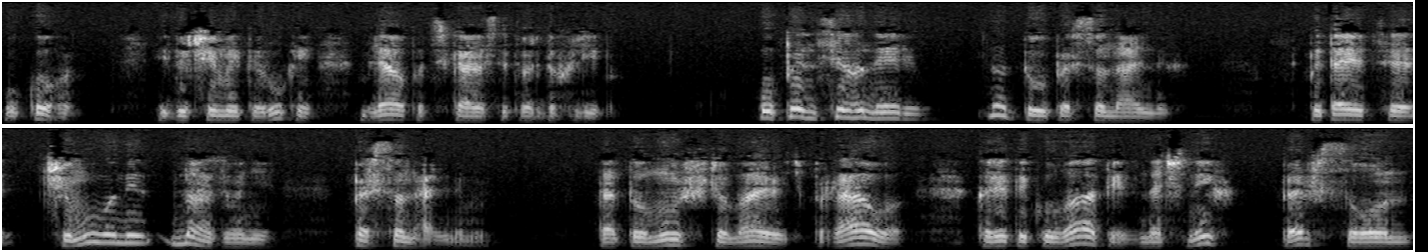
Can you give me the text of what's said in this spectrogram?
У кого? Ідучи мити руки, бляво поцікавився твердохліб. У пенсіонерів, надто у персональних. Питається, чому вони названі персональними? Та тому, що мають право критикувати значних персон.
